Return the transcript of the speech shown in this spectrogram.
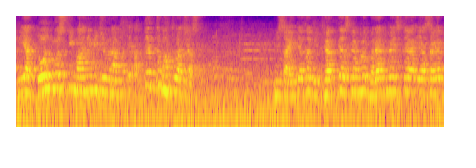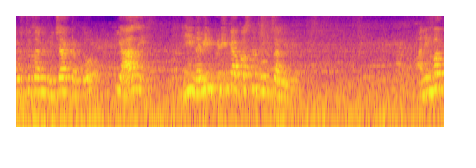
आणि या दोन गोष्टी मानवी जीवनामध्ये अत्यंत महत्त्वाच्या असतात. मी साहित्याचा विद्यार्थी असल्यामुळे बऱ्याच वेळेस त्या या सगळ्या गोष्टीचा मी विचार करतो की आज ही नवीन पिढी त्यापासून दूर चाललेली आहे. आणि मग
